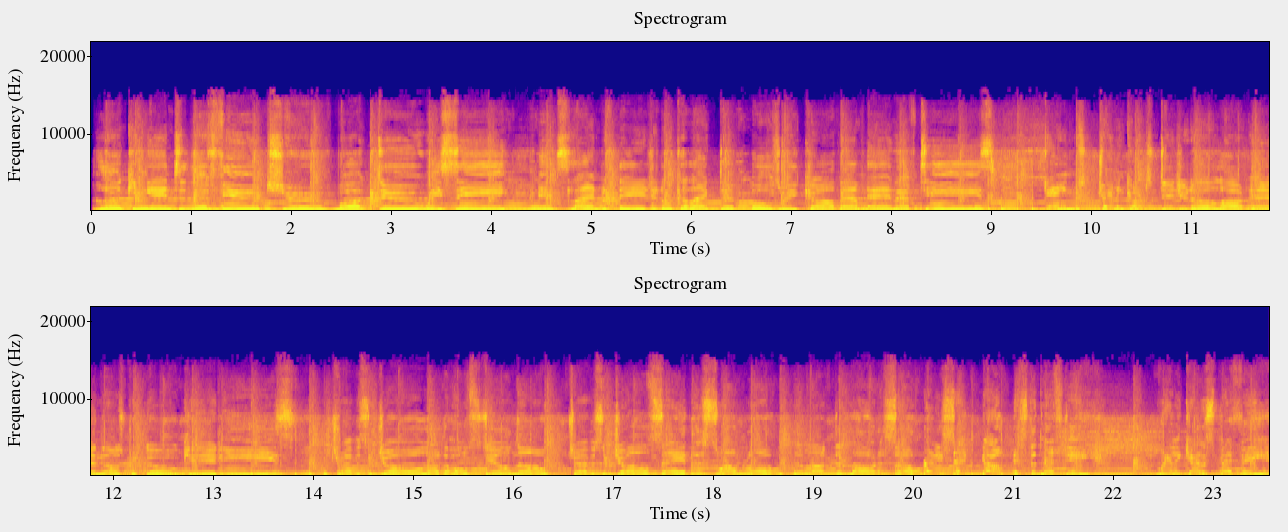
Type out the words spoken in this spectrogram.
Looking into the future, what do we see? It's lined with digital collectibles, we call them NFTs. Games, trading cards, digital art, and those crypto kitties. Travis and Joel are the hosts you'll know. Travis and Joel say this won't blow. They're locked and loaded, so ready, set, go! It's the nifty, really kind of spiffy.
